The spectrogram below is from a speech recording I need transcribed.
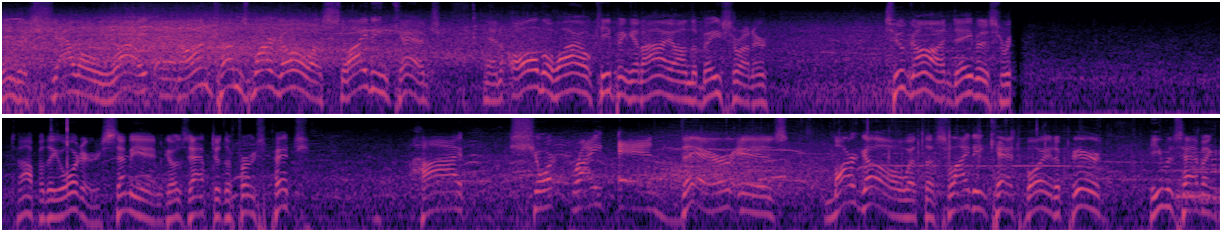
into shallow right, and on comes Margot, a sliding catch, and all the while keeping an eye on the base runner. Two gone, Davis. Top of the order, Semien goes after the first pitch. High, short right, and there is Margot with the sliding catch. Boy, it appeared he was having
